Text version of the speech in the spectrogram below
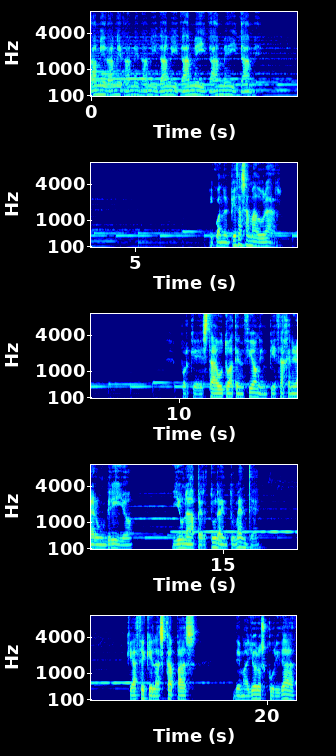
dame, dame, dame, dame, y dame, y dame, y dame, y dame. Y cuando empiezas a madurar, porque esta autoatención empieza a generar un brillo y una apertura en tu mente que hace que las capas de mayor oscuridad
